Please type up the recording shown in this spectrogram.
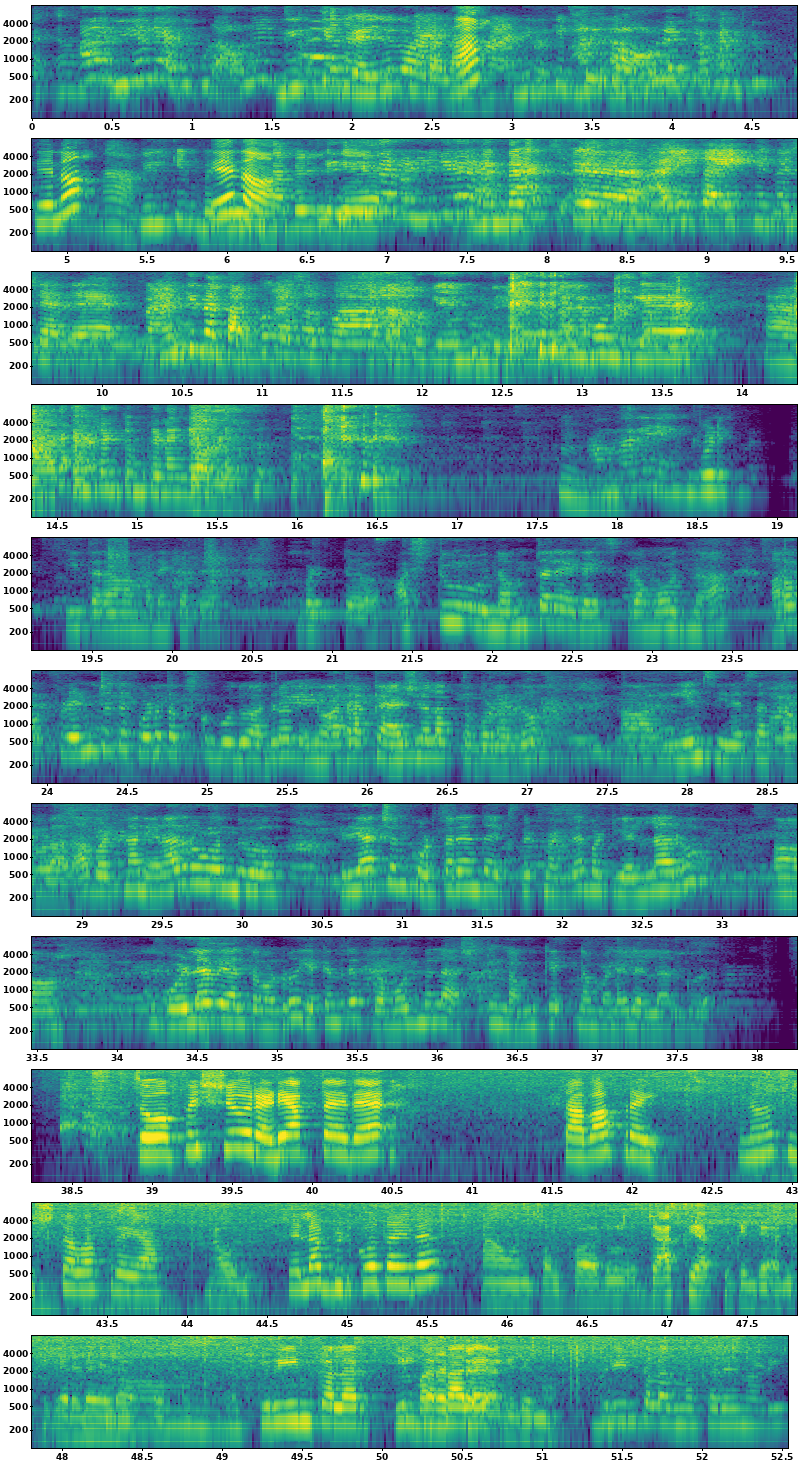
ರಿಯಲಿ ಅದು ಕೂಡ ಅವಳೇ ನಿನ್ಕಿನ್ ಬೆಳ್ಳಗಾಡಲ್ಲ ನಿನ್ಕಿನ್ ಏನು? ಬೆಳ್ಳಿಗೆ. ನಿನ್ನಷ್ಟೇ ಐಟ್ ಐಟ್ ನಿನ್ನಷ್ಟೇ ಆದ್ರೆ ನಿನ್ಗಿನ್ನ ತಪ್ಪಗೆ ಸ್ವಲ್ಪ ತಪ್ಪಗೆ ಗುಂಡಿಗೆ. ಗುಂಡ್ಗೆ ತುಂಬ್ಕೊಂಡ್ ತುಂಬ್ಕೊಂಡಂಗೆ ಅವಳೆ. ಬಿಡಿ. ಈ ಥರ ನಮ್ಮ ಮನೆ ಕತೆ. ಬಟ್ ಅಷ್ಟು ನಂಬ್ತಾರೆ ಗೈಸ್ ಪ್ರಮೋದ್ನ. ಫ್ರೆಂಡ್ ಜೊತೆ ಫೋಟೋ ತೆಗ್ಸ್ಕೊಬೋದು, ಅದರಲ್ಲೇನು, ಆ ಥರ ಕ್ಯಾಶುಯಲ್ ಆಗಿ ತೊಗೊಳೋದು. ಏನು ಸೀರಿಯಸ್ ಆಗಿ ತೊಗೊಳಲ್ಲ. ಬಟ್ ನಾನು ಏನಾದರೂ ಒಂದು ರಿಯಾಕ್ಷನ್ ಕೊಡ್ತಾರೆ ಅಂತ ಎಕ್ಸ್ಪೆಕ್ಟ್ ಮಾಡಿದೆ. ಬಟ್ ಎಲ್ಲರೂ ಒಳ್ಳೆ ವೇಯಲ್ಲಿ ತೊಗೊಂಡ್ರು. ಯಾಕೆಂದರೆ ಪ್ರಮೋದ್ ಮೇಲೆ ಅಷ್ಟು ನಂಬಿಕೆ ನಮ್ಮ ಮನೇಲಿ ಎಲ್ಲರಿಗೂ. ಸೊ ಫಿಶ್ಶು ರೆಡಿ ಆಗ್ತಾ ಇದೆ. ತವಾ ಫ್ರೈ ಏನೋ ಫಿಶ್ ತವಾ ಫ್ರೈಯಾ ಹೌದು. ಎಲ್ಲ ಬಿಡ್ಕೋತಾ ಇದೆ? ಹಾ ಒಂದು ಸ್ವಲ್ಪ ಅದು ಜಾಸ್ತಿ ಹಾಕ್ಬಿಟ್ಟಿದ್ದೆ ಅದಕ್ಕೆ. ಎರಡೆರಡು ಹಾಕ್ಬೇಕು. ಗ್ರೀನ್ ಕಲರ್ ಇಲ್ಲಿ ಮಸಾಲೆ. ಆಗಿದೆ ನಾವು ಗ್ರೀನ್ ಕಲರ್ ಮಸಾಲೆ ನೋಡಿ.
